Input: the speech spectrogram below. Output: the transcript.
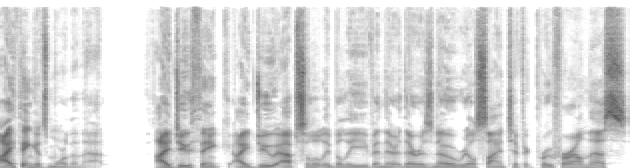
I think it's more than that. I do think I do absolutely believe, and there there is no real scientific proof around this.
